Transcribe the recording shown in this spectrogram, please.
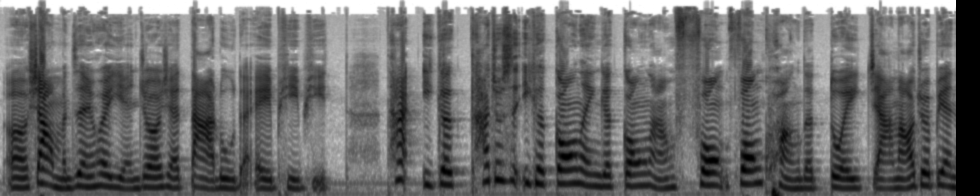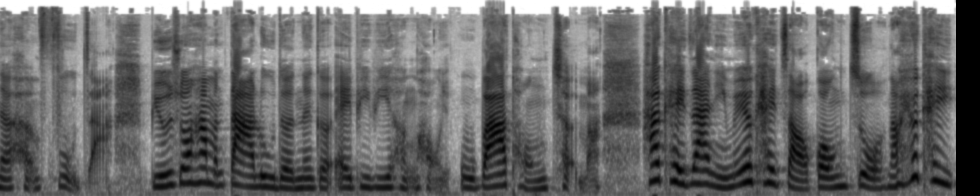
呃，像我们之前会研究一些大陆的 A P P，它一个它就是一个功能一个功能疯疯狂的堆加，然后就变得很复杂。比如说他们大陆的那个 A P P 很红，五八同城嘛，它可以在里面又可以找工作，然后又可以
